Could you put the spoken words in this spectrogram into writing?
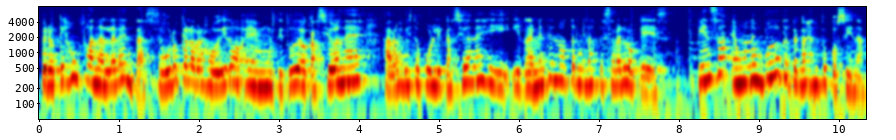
Pero ¿qué es un funnel de ventas? Seguro que lo habrás oído en multitud de ocasiones, habrás visto publicaciones y, y realmente no terminas de saber lo que es. Piensa en un embudo que tengas en tu cocina.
